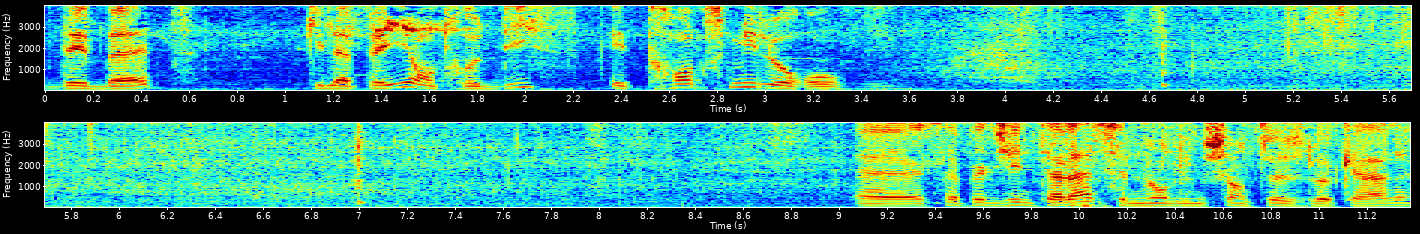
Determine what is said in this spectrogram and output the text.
des bêtes qu'il a payées entre 10 et 30 000 euros. Euh, elle s'appelle Gintala, c'est le nom d'une chanteuse locale.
